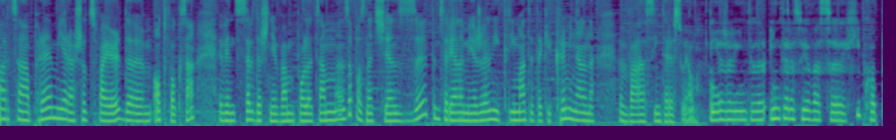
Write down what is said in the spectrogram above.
marca premiera Shots Fired od Foxa, więc serdecznie Wam polecam zapoznać się z tym serialem, jeżeli klimaty takie kryminalne Was interesują. Jeżeli interesuje Was e, hip-hop,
